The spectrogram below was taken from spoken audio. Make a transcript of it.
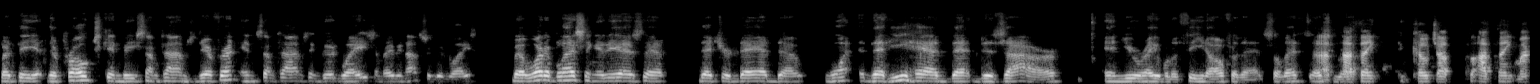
but the, the approach can be sometimes different and sometimes in good ways and maybe not so good ways. But what a blessing it is that that your dad uh, want, that he had that desire and you were able to feed off of that. So that's, that's I, I think, Coach, I, I thank my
